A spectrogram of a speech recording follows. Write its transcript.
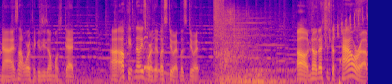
nah. It's not worth it because he's almost dead. Uh, okay, no, he's worth it. Let's do it. Let's do it. Oh no, that's just a power up.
